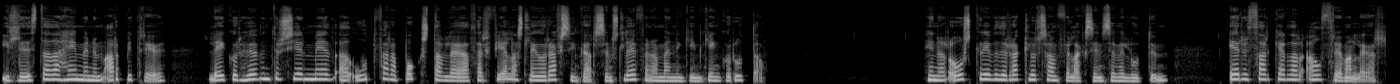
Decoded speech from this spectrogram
Í hliðstæða heiminum arbitreu leikur höfundur sér með að útfæra bókstaflega þær félagslegu refsingar sem slöfunarmenningin gengur út á. Hinnar óskrifiðu reglur samfélagsin sem við lútum eru þar gerðar áþreifanlegar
